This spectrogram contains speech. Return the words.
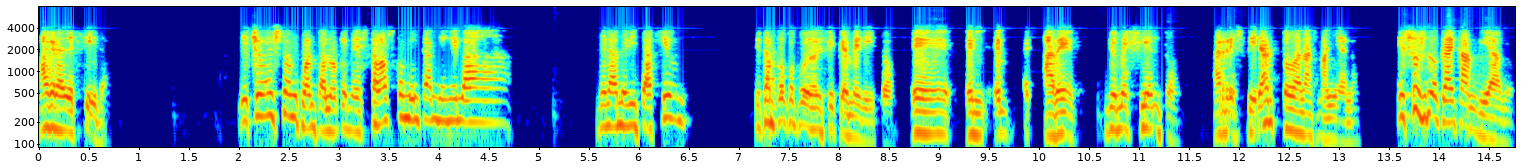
agradecida. Dicho esto, en cuanto a lo que me estabas comentando de la, de la meditación, yo tampoco puedo decir que medito. Eh, a ver, yo me siento a respirar todas las mañanas. Eso es lo que ha cambiado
